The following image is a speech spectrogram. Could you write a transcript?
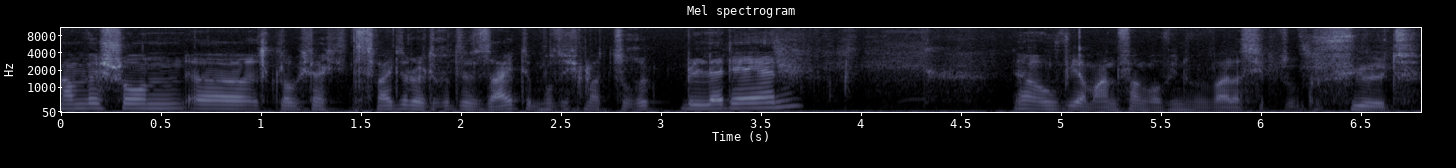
haben wir schon, äh, ist glaube ich gleich die zweite oder dritte Seite, muss ich mal zurückblättern. Ja, irgendwie am Anfang auf jeden Fall war das so gefühlt.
